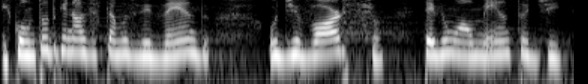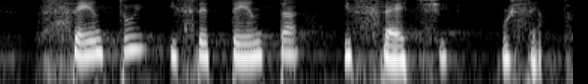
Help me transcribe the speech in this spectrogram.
e com tudo que nós estamos vivendo, o divórcio teve um aumento de 177%.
